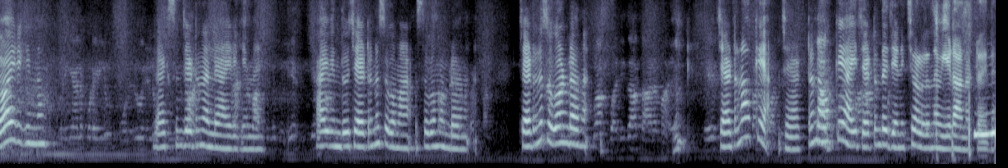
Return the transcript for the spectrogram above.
ദോ ഇരിക്കുന്നു. ജാക്സൺ ചേട്ടനല്ലേ ആയിരിക്കുന്നേ? ഹായ് ബിന്ദു ചേട്ടന് സുഖമാ സുഖമുണ്ടോന്ന്. ചേട്ടന് സുഖമുണ്ടോന്ന്. ചേട്ടൻ ഓക്കെയാ. ചേട്ടൻ ഓക്കെ ആയി ചേട്ടൻ ദേ ജനിച്ചു വളരുന്ന വീടാണ് കേട്ടോ ഇത്.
